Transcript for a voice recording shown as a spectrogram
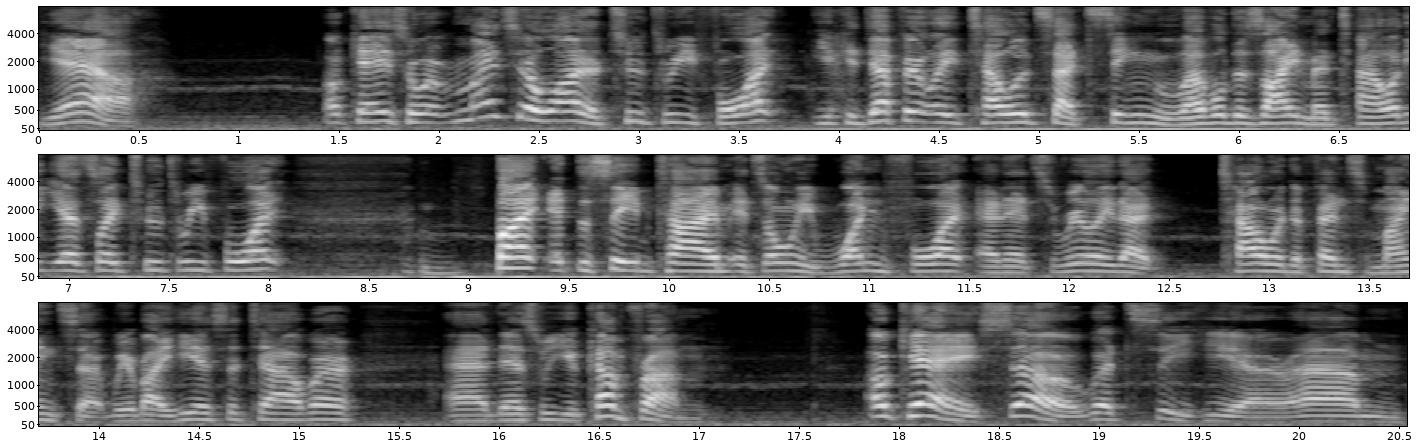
Yeah. Okay, so it reminds you a lot of 234. You can definitely tell it's that same level design mentality as like 234. But at the same time, it's only one fort, and it's really that tower defense mindset, whereby here's the tower, and there's where you come from. Okay, so let's see here. Um,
